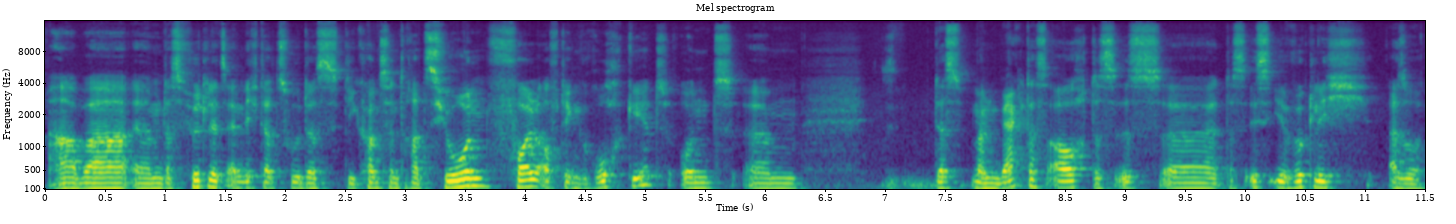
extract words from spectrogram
aber ähm, das führt letztendlich dazu, dass die Konzentration voll auf den Geruch geht und ähm, das, man merkt das auch, das ist, äh, das ist ihr wirklich, also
